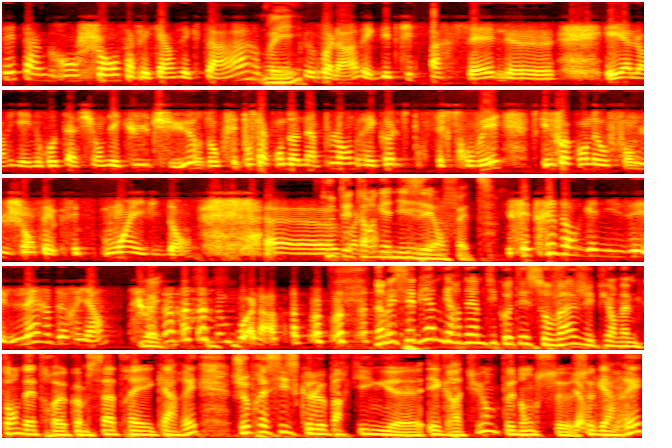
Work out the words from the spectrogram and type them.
c'est un grand champ, ça fait 15 hectares. Oui. Donc euh, voilà, avec des petites parcelles. euh, et alors, il y a une rotation des cultures. Donc c'est pour ça qu'on donne un plan de récolte pour s'y retrouver. Parce qu'une fois qu'on est au fond du champ, c'est, moins évident. Euh, Tout est voilà. organisé euh, en fait. C'est très organisé, l'air de rien. Oui. voilà. Non mais c'est bien de garder un petit côté sauvage et puis en même temps d'être euh, comme ça très carré. Je précise que le parking euh, est gratuit, on peut donc se, garer.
